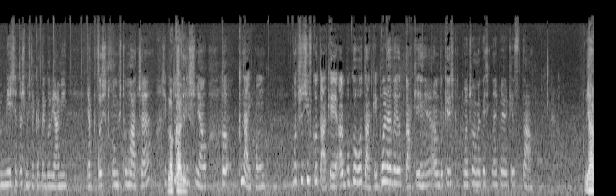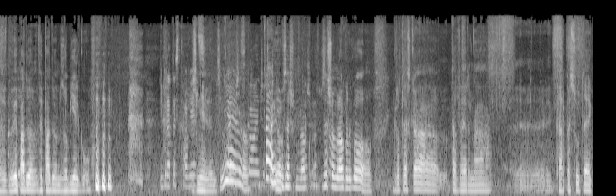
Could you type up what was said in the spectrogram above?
mnie się też myślę kategoriami, jak coś komuś tłumaczę, się Lokali. ktoś kiedyś śmiał, to knajpą. Naprzeciwko takiej, albo koło takiej, po lewej od takiej, nie? Albo kiedyś tłumaczyłam jakaś knajpa, jak jest ta. Ja wy, wypadłem, wypadłem z obiegu. Groteskowiec. Nie wiem. Nie, się no. skończy Tak, tym no w zeszłym roku, w zeszłym roku tylko o, groteska, tawerna, yy, karpę sutek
